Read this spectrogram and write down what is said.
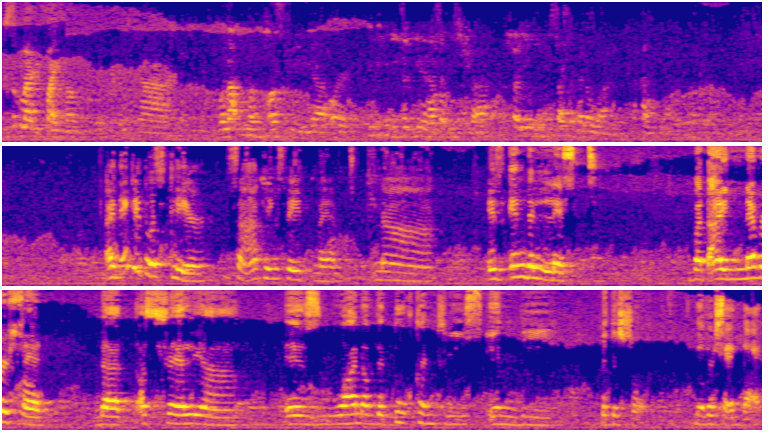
Just to clarify, ma'am, na wala pong Australia or hindi ibig sabihin na nasa list siya, siya yung isa sa dalawa na country. I think it was clear sa aking statement na is in the list. But I never said that Australia is one of the two countries in the petition. Never said that.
